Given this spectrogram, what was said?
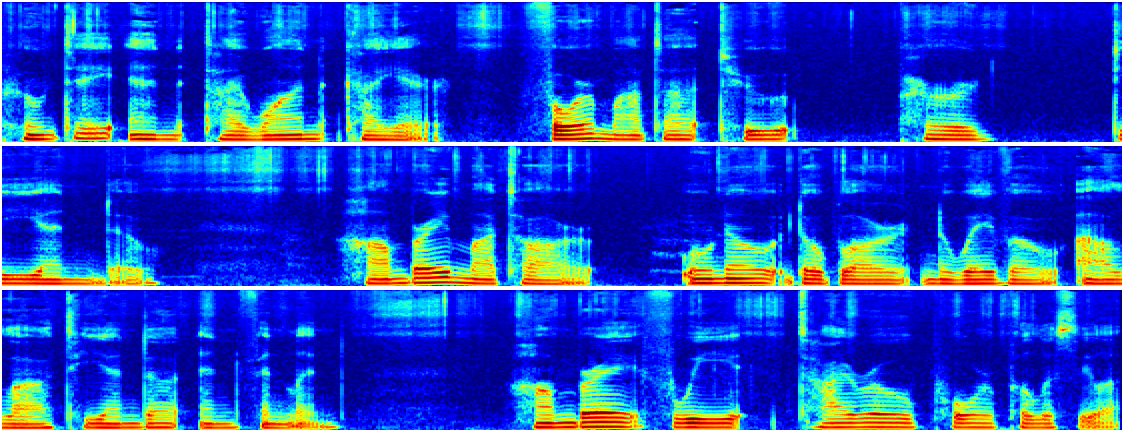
Punte en Taiwan caer. Four mata tu perdiendo. Hombre matar uno doblar nuevo a la tienda en Finland. Hombre fui tiro por policía.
